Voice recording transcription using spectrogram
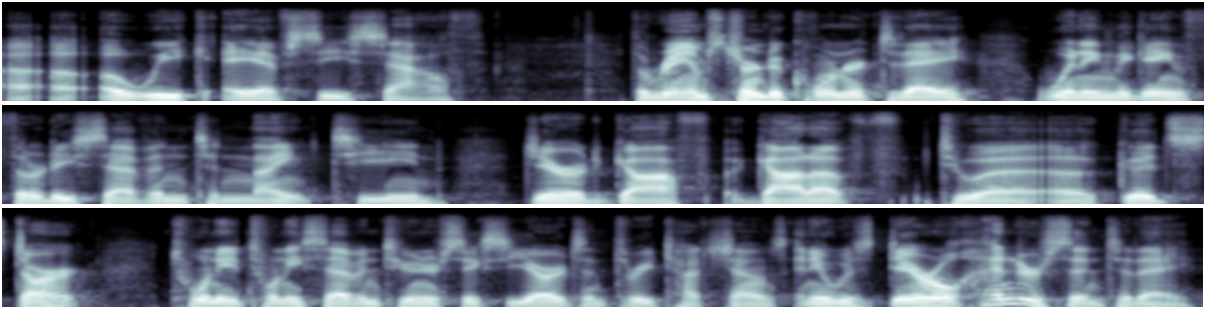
a, a weak AFC South. The Rams turned a corner today, winning the game 37 to 19. Jared Goff got up to a, a good start, 20 to 27, 260 yards and three touchdowns. And it was Darrell Henderson today,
